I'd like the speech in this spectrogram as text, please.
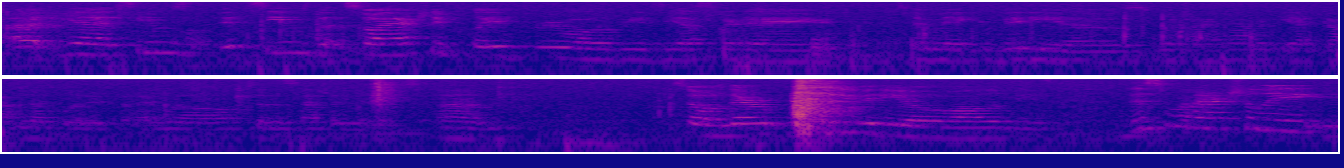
Uh, yeah, it seems, it seems that, so I actually played through all of these yesterday to make videos, which I haven't yet gotten uploaded, but I will to the session notes. Um, so there will be video of all of these. This one actually,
